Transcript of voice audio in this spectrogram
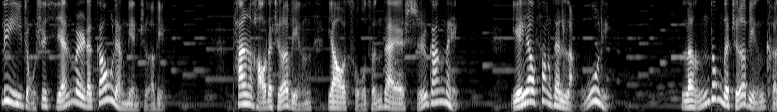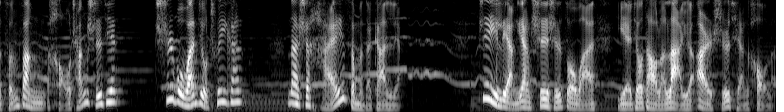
另一种是咸味的高粱面折饼。摊好的折饼要储存在石缸内，也要放在冷屋里。冷冻的折饼可存放好长时间，吃不完就吹干，那是孩子们的干粮。这两样吃食做完，也就到了腊月二十前后了。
